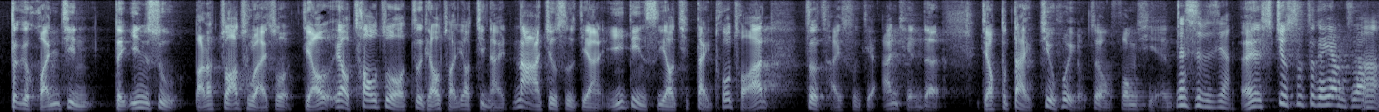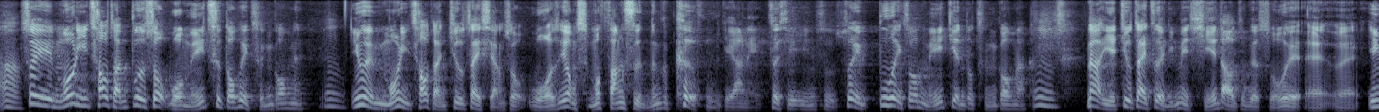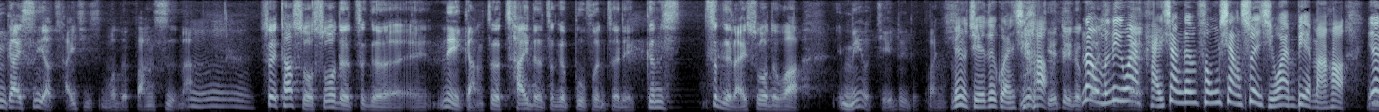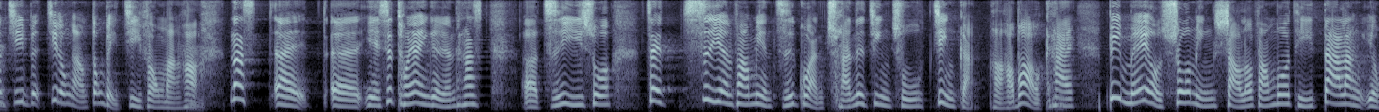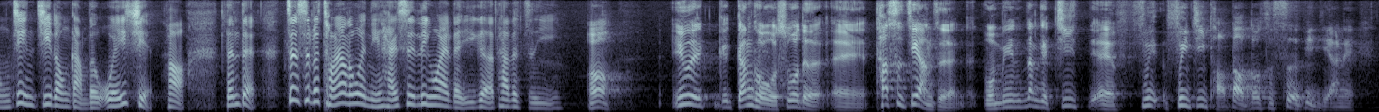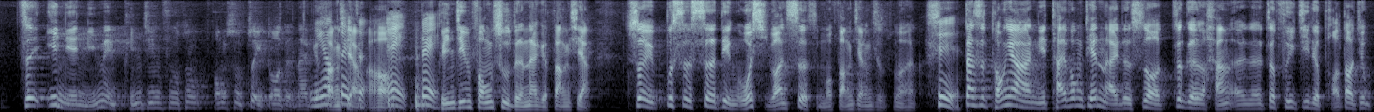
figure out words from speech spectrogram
这个环境的因素把它抓出来说，只要要操作这条船要进来，那就是这样，一定是要去带拖船。这才是叫安全的，只要不带就会有这种风险。那是不是这样？哎，就是这个样子啊。嗯嗯。所以模拟超船不是说我每一次都会成功呢。嗯。因为模拟超船就是在想说，我用什么方式能够克服这样呢这些因素，所以不会说每一件都成功啊。嗯。那也就在这里面学到这个所谓呃呃，应该是要采取什么的方式嘛。嗯嗯嗯。所以他所说的这个呃内港这个拆的这个部分这里跟。这个来说的话，没有绝对的关系，没有绝对关系。好，绝对的。那我们另外海象跟风向瞬息万变嘛，哈，要基本基隆港东北季风嘛，哈。那呃呃，也是同样一个人，他呃质疑说，在试验方面只管船的进出进港，哈，好不好开，并没有说明少了防波堤，大浪涌进基隆港的危险，哈，等等，这是不是同样的问题，还是另外的一个他的质疑？哦。因为港口我说的，呃，它是这样子，我们那个机，呃，飞飞机跑道都是设定这样的，这一年里面平均风速风速最多的那个方向哦，对，平均风速的那个方向，所以不是设定我喜欢设什么方向就什么，是，但是同样你台风天来的时候，这个航呃这飞机的跑道就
